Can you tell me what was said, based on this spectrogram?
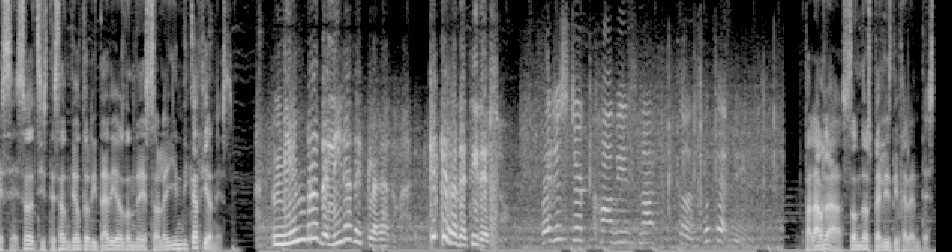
¿Qué es eso? ¿Chistes antiautoritarios donde solo hay indicaciones? Miembro del IRA declarado. ¿Qué querrá decir eso? Registered commies, not guns. What's that mean? Palabra, son dos pelis diferentes.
